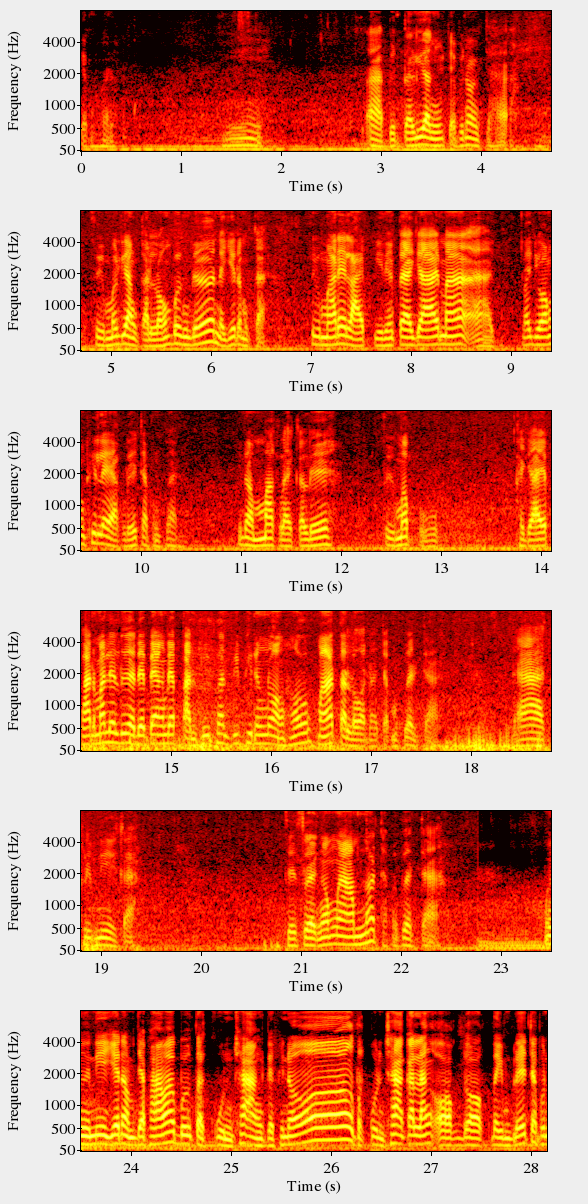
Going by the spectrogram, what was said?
จ้ะเพื่อนนี่อ่าเป็นตาเลี้ยงอยู่จ้ะพี่น้องจ้าซื้อมาเลี้ยงกันลองเบิ่งเด้อในยี่ดำกะซื้อมาได้หลายปีตั้งแต่ย้ายมาอ่าระยองที่แรกเลยจ้ะเพื่อนๆพี่น้องมักหลายกันเลยซื้อมาปลูกขยายพันธุ์มาเรื่อยๆได้แบ่งได้ปั่นพี่เพื่อนพี่ๆน้องๆเขามาตลอดนะจ้ะเพื่อนๆจ้าจ้าคลิปนี้กะสวยๆงามๆเนาะจ้ะเพื่อนๆจ้า มือนี้ยายหน่อมจะพามาเบิ่งตระกูลช้างแต่พี่น้องตระกูลช้างกำลังออกดอกเต็มเลยจ้ะเพื่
